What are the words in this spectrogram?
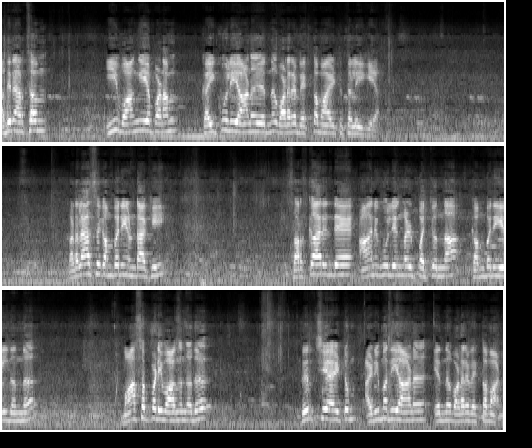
അതിനർത്ഥം ഈ വാങ്ങിയ പണം കൈക്കൂലിയാണ് എന്ന് വളരെ വ്യക്തമായിട്ട് തെളിയുകയാണ് കടലാസ് കമ്പനി ഉണ്ടാക്കി സർക്കാരിന്റെ ആനുകൂല്യങ്ങൾ പറ്റുന്ന കമ്പനിയിൽ നിന്ന് മാസപ്പടി വാങ്ങുന്നത് തീർച്ചയായിട്ടും അഴിമതിയാണ് എന്ന് വളരെ വ്യക്തമാണ്.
